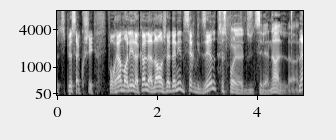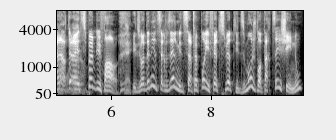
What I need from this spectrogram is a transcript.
tu puisses accoucher. Il faut ramollir le col. Alors, je vais donner du Cervidil. Ça, c'est pas euh, du Tylenol, là. Non, non, t'es un petit peu plus fort. Il dit, je vais donner du Cervidil, mais il dit, ça fait pas effet tout de suite. Il dit, moi, je vais partir chez nous.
